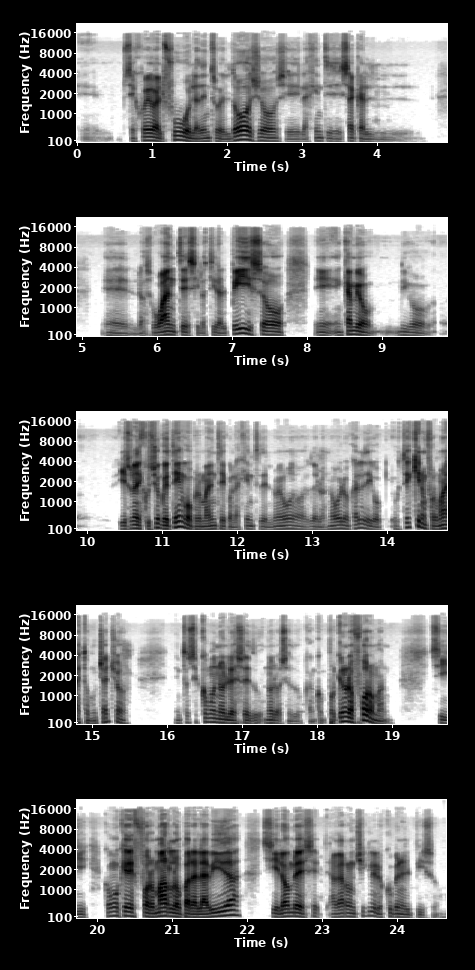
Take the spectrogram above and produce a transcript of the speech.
eh, se juega el fútbol adentro del dojo, la gente se saca los guantes y los tira al piso. en cambio, digo, y es una discusión que tengo permanente con la gente del nuevo, de los nuevos locales, digo, ¿ustedes quieren formar a estos muchachos? Entonces, ¿cómo no los, no los educan? ¿Por qué no los forman? Si, ¿Cómo quieres formarlo para la vida si el hombre agarra un chicle y lo escupe en el piso?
